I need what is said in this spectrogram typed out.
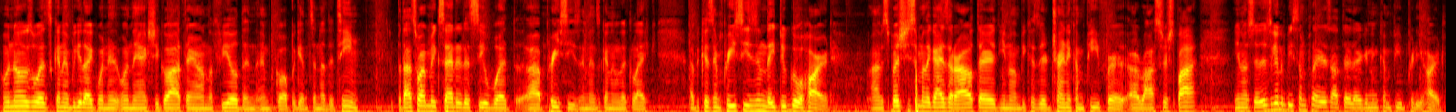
Who knows what it's gonna be like when it, when they actually go out there on the field and, and go up against another team. But that's why I'm excited to see what uh, preseason is gonna look like, uh, because in preseason they do go hard. Um, especially some of the guys that are out there, you know, because they're trying to compete for a roster spot. You know, so there's going to be some players out there that are going to compete pretty hard.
